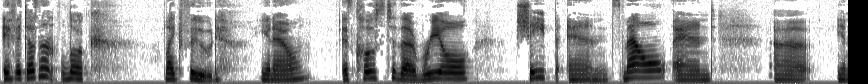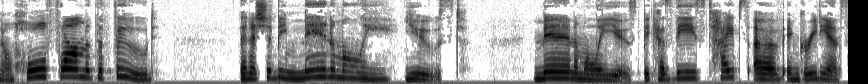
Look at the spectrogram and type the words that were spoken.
If it doesn't look like food, you know, as close to the real shape and smell and uh, you know whole form of the food, then it should be minimally used minimally used because these types of ingredients.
